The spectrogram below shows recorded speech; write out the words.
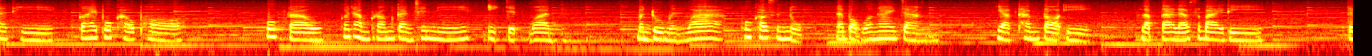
นาที ก็ให้พวกเขาพอ พวกเราก็ทำพร้อมกันเช่นนี้อีกเจ็ดวัน มันดูเหมือนว่าพวกเขาสนุกและบอกว่าง่ายจัง อยากทำต่ออีก หลับตาแล้วสบายดี แต่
